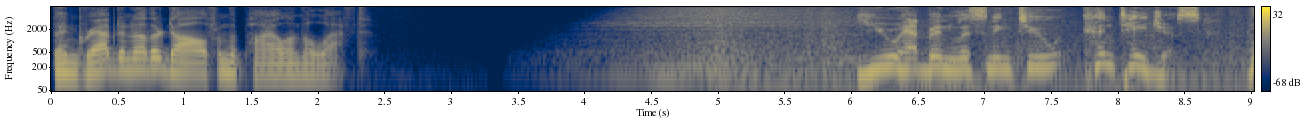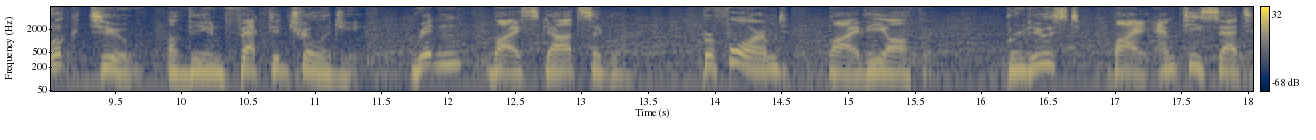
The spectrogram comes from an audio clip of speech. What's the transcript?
then grabbed another doll from the pile on the left. You have been listening to Contagious, Book 2 of the Infected Trilogy, written by Scott Sigler, performed by the author, produced by Empty Set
